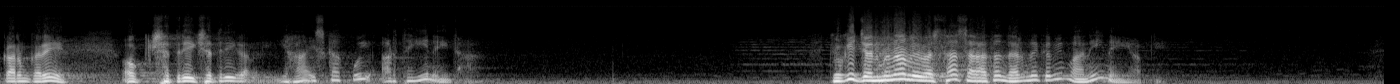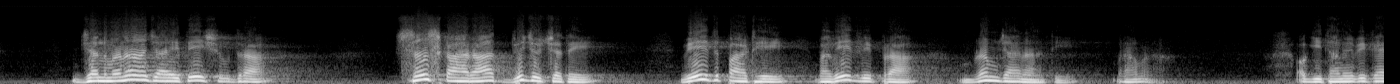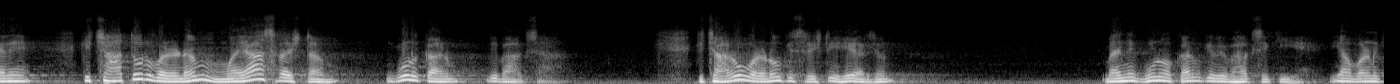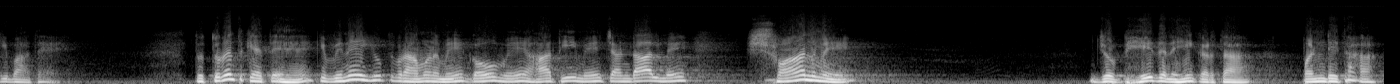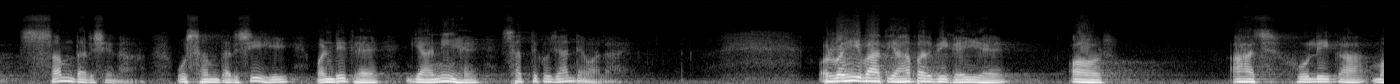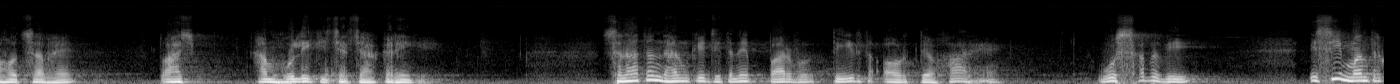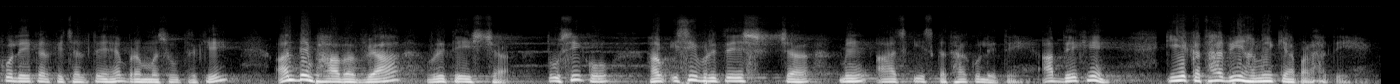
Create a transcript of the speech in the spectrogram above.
कर्म करे और क्षत्रिय क्षत्रिय का, यहाँ इसका कोई अर्थ ही नहीं था। क्योंकि जन्मना व्यवस्था सनातन धर्म ने कभी मानी ही नहीं आपकी। जन्मना जायते शूद्रा संस्कारा द्विजुच्यते, वेद पाठे भवेद विप्रा। ब्रह्म जानाती ब्राह्मण। और गीता में भी कह रहे हैं कि चातुर्वर्णम मया श्रेष्ठम गुण कर्म विभाग सा कि चारों वर्णों की सृष्टि है अर्जुन। मैंने गुण और कर्म के विभाग से की है। यहाँ वर्ण की बात है। तो तुरंत कहते हैं कि विनय युक्त ब्राह्मण में, गौ में, हाथी में, चंडाल में, श्वान में जो भेद नहीं करता, पंडिता समदर्शिना। वो समदर्शी ही पंडित है, ज्ञानी है, सत्य को जानने वाला है। और वही बात यहाँ पर भी कही है, और आज होली का महोत्सव है तो आज हम होली की चर्चा करेंगे। सनातन धर्म के जितने पर्व, तीर्थ और त्योहार हैं, वो सब भी इसी मंत्र को लेकर के चलते हैं ब्रह्म सूत्र के अन्य भाव्या वृतेश तो उसी को हम इसी वृतेश में आज की इस कथा को लेते हैं। आप देखें कि ये कथा भी हमें क्या पढ़ाती है।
